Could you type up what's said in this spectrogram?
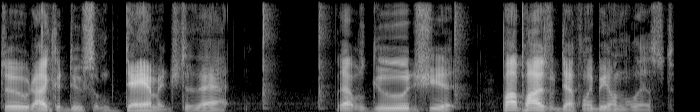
Dude, I could do some damage to that. That was good shit. Pot pies would definitely be on the list.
